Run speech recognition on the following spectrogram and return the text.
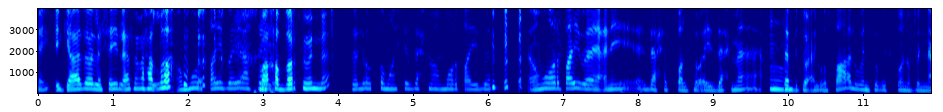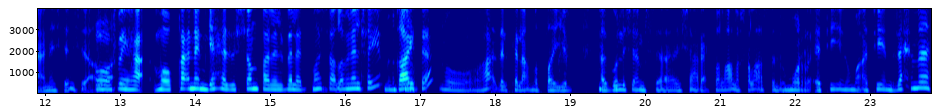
شيء إجازة ولا شيء لا سمح الله؟ أمور طيبة يا أخي. ما خبرتونا؟ سلوككم ماشي زحمة أمور طيبة. أمور طيبة يعني إذا حصلتوا أي زحمة مم. ثبتوا على الوصال وأنتم بتكونوا في النعنش إن شاء الله. وفيها موقعنا نجهز الشنطة للبلد. ما شاء الله من الحين؟ من. غايتة؟ أوه هذا الكلام الطيب. أقول لك أمس شارع صلالة خلاص الأمور أتين وما أتين زحمة.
